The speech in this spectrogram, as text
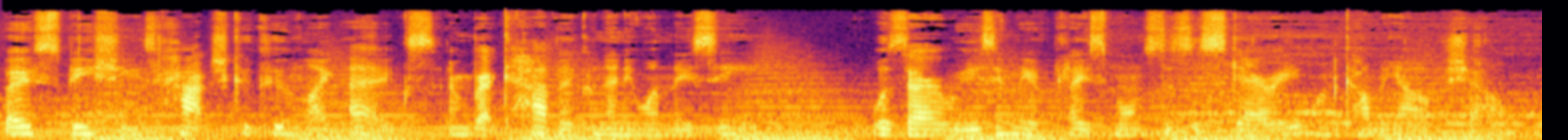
Both species hatch cocoon like eggs and wreak havoc on anyone they see. Was there a reason we have placed monsters as scary when coming out of a shell?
